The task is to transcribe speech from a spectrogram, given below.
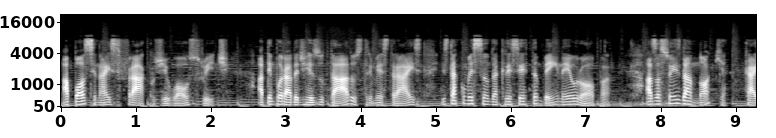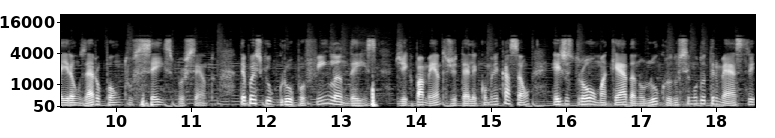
após sinais fracos de Wall Street. A temporada de resultados trimestrais está começando a crescer também na Europa. As ações da Nokia caíram 0,6%, depois que o grupo finlandês de equipamentos de telecomunicação registrou uma queda no lucro do segundo trimestre,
